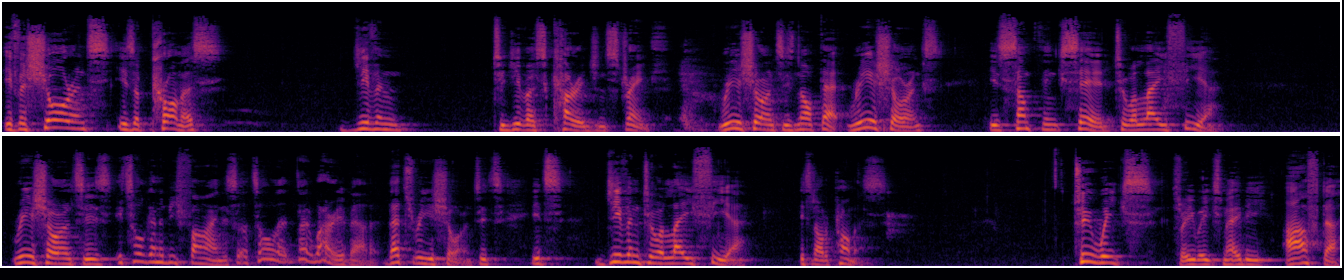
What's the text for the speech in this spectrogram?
if assurance is a promise given to give us courage and strength, reassurance is not that. Reassurance is something said to allay fear. Reassurance is, it's all going to be fine. It's, it's all, don't worry about it. That's reassurance. It's, it's given to allay fear. It's not a promise. Two weeks, three weeks maybe, after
